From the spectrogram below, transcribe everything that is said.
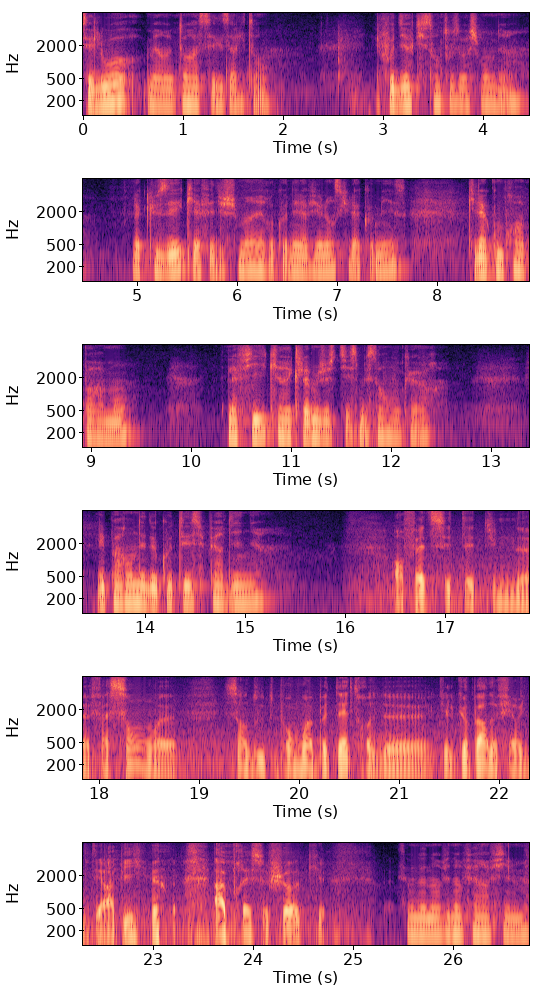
C'est lourd, mais en même temps assez exaltant. Il faut dire qu'ils sont tous vachement bien. L'accusé qui a fait du chemin et reconnaît la violence qu'il a commise, qui la comprend apparemment. La fille qui réclame justice mais sans rancœur. Les parents des deux côtés super dignes. En fait, c'était une façon, euh, sans doute pour moi peut-être, de quelque part de faire une thérapie après ce choc. Ça me donne envie d'en faire un film.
